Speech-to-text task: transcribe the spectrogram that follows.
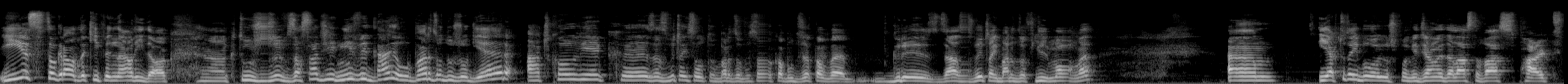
I jest to gra od ekipy Naughty Dog, e, którzy w zasadzie nie wydają bardzo dużo gier, aczkolwiek e, zazwyczaj są to bardzo wysokobudżetowe gry, zazwyczaj bardzo filmowe. Um, I jak tutaj było już powiedziane, The Last of Us Part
